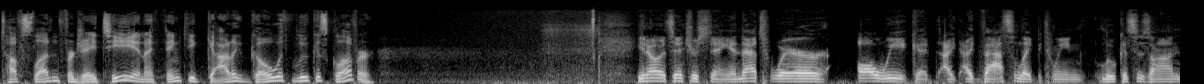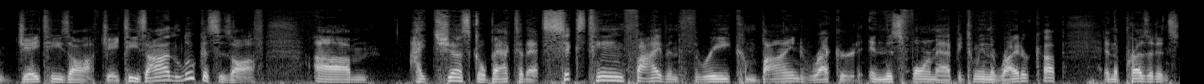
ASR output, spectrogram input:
tough sledding for JT, and I think you got to go with Lucas Glover. You know, it's interesting, and that's where all week, I, I'd vacillate between Lucas is on, JT's off, JT's on, Lucas is off. Um, I just go back to that 16 5 and 3 combined record in this format between the Ryder Cup and the President's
